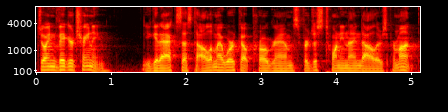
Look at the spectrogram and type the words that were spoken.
join Vigor Training. You get access to all of my workout programs for just $29 per month.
